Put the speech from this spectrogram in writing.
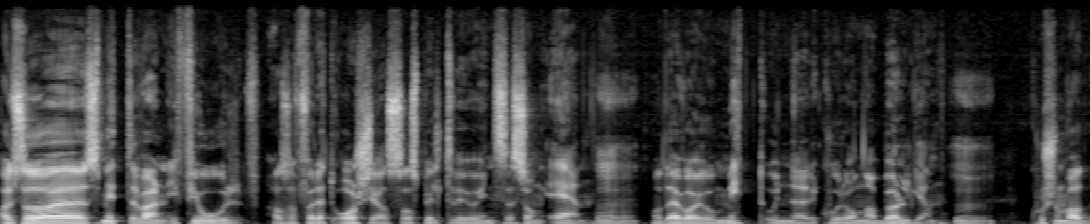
Altså eh, smittevern i fjor, altså for et år siden, så spilte vi jo inn sesong én. Og det var jo midt under koronabølgen. Hvordan var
